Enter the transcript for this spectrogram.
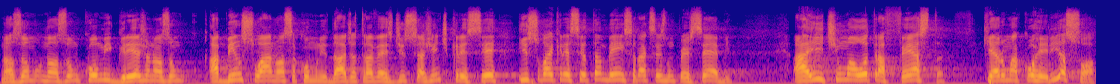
Nós vamos, nós vamos, como igreja, nós vamos abençoar a nossa comunidade através disso. Se a gente crescer, isso vai crescer também. Será que vocês não percebem? Aí tinha uma outra festa, que era uma correria só,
